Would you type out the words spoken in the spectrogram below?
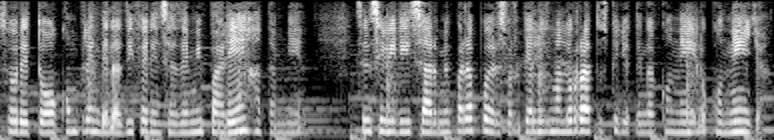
sobre todo comprender las diferencias de mi pareja también, sensibilizarme para poder sortear los malos ratos que yo tenga con él o con ella.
